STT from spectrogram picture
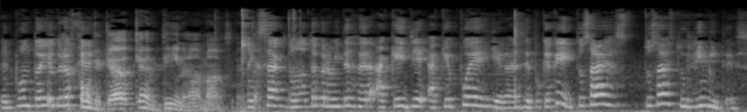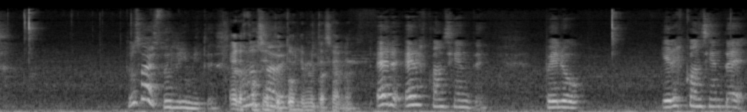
El punto yo creo es es como que... que queda, queda en ti nada más. Exacto, no te permites ver a qué, a qué puedes llegar a. Porque, ok, tú sabes, tú sabes tus límites. Tú sabes tus límites. Eres Uno consciente de tus limitaciones. Eres, eres consciente. Pero, ¿eres consciente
